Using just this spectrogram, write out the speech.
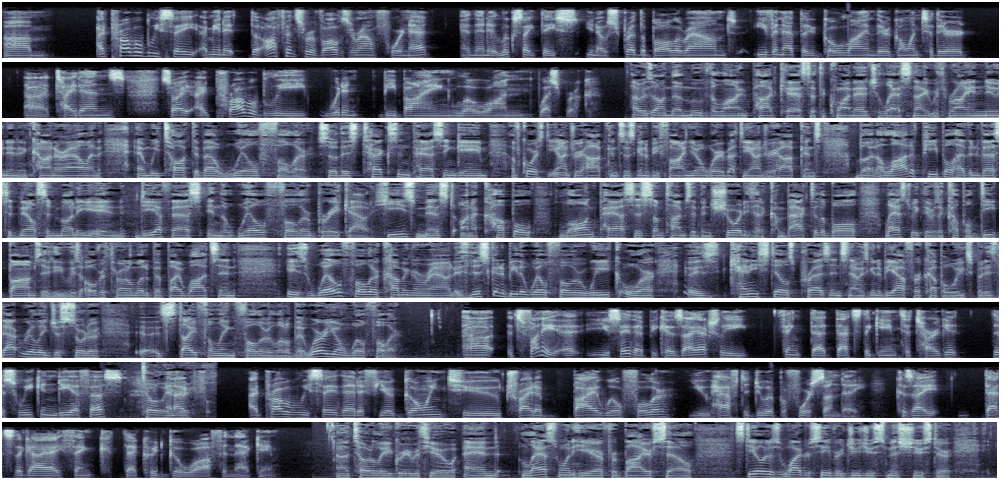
um, I'd probably say, I mean, it, the offense revolves around Fournette, and then it looks like they, you know, spread the ball around. Even at the goal line, they're going to their uh, tight ends. So I, I probably wouldn't be buying low on Westbrook. I was on the Move the Line podcast at the Quant Edge last night with Ryan Noonan and Connor Allen, and we talked about Will Fuller. So this Texan passing game, of course, DeAndre Hopkins is going to be fine. You don't worry about DeAndre Hopkins, but a lot of people have invested Nelson money in DFS in the Will Fuller breakout. He's missed on a couple long passes. Sometimes they've been short. He's had to come back to the ball. Last week there was a couple deep bombs that he was overthrown a little bit by Watson. Is Will Fuller coming around? Is this going to be the Will Fuller week? Or is Kenny Stills' presence now? He's going to be out for a couple weeks, but is that really just sort of uh, stifling Fuller a little bit? Where are you on Will Fuller? Uh, it's funny uh, you say that because I actually think that that's the game to target this week in DFS. Totally. And I'd, I'd probably say that if you're going to try to buy Will Fuller, you have to do it before Sunday because I that's the guy I think that could go off in that game. I totally agree with you. And last one here for buy or sell Steelers wide receiver Juju Smith Schuster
